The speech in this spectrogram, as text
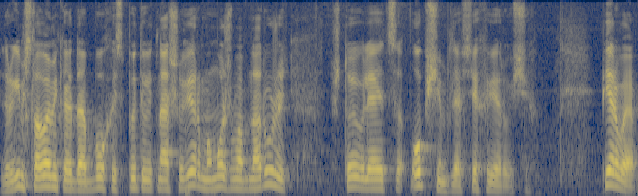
И другими словами, когда Бог испытывает нашу веру, мы можем обнаружить, что является общим для всех верующих. Первое.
